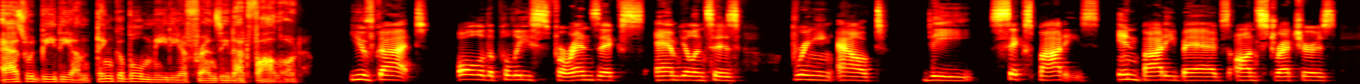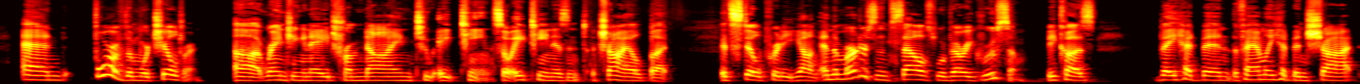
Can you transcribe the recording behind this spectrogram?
as would be the unthinkable media frenzy that followed. You've got all of the police, forensics, ambulances bringing out the six bodies in body bags on stretchers, and four of them were children, uh, ranging in age from nine to 18. So 18 isn't a child, but it's still pretty young. And the murders themselves were very gruesome because they had been, the family had been shot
